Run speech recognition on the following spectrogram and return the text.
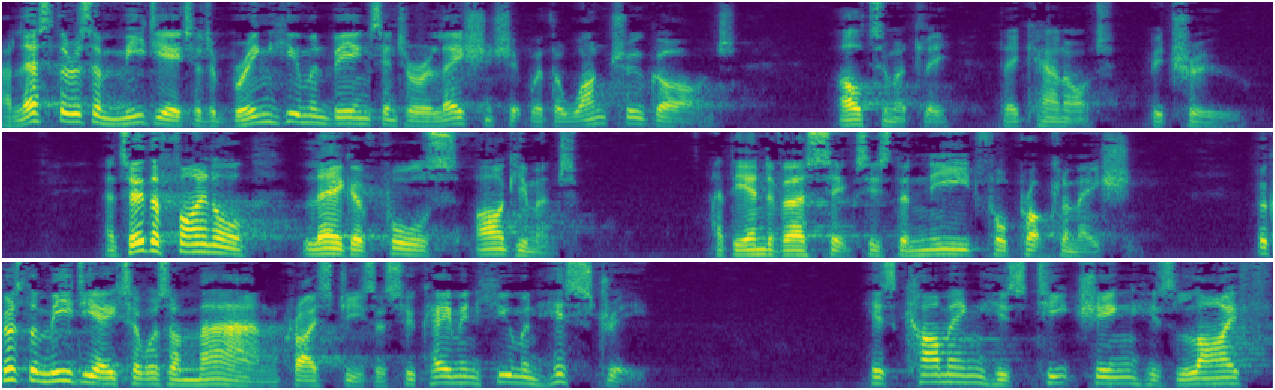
unless there is a mediator to bring human beings into relationship with the one true God, ultimately they cannot be true. And so the final leg of Paul's argument at the end of verse 6 is the need for proclamation. Because the mediator was a man, Christ Jesus, who came in human history, his coming, his teaching, his life,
